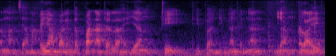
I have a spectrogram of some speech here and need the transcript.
remaja. Maka yang paling tepat adalah yang D dibandingkan dengan yang lain.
